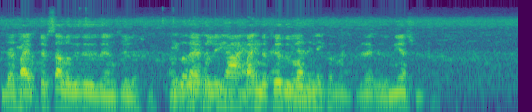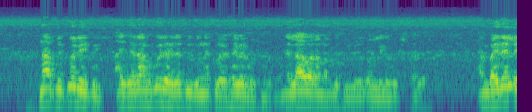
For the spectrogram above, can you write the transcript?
যা পাইপটার চালু দিতে দিতে আমি চলে দেখা খালি বাইন্দা খেয়ে দেবো খালি নিয়ে আসব। না তুই করেই তুই। আইসে আমি করে হেরে দুজন এক লগে খাইবার বসে নাহলে আবার আমার গোসল করে তোর লেগে বসে থাকে আমি বাইরে এলে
